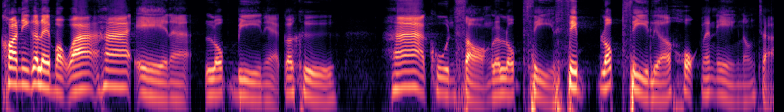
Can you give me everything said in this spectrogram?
ข้อนี้ก็เลยบอกว่า 5A นะลบ B เนี่ยก็คือ 5 คูณ 2 แล้วลบ 4 10 ลบ 4 เหลือ 6 นั่นเองน้องจ๋า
